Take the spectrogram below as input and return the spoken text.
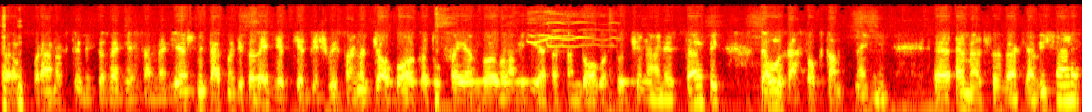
akkorának tűnik az egészen meg ilyesmi, tehát mondjuk az egyébként is viszonylag jobb alkatú fejemből valami hihetetlen dolgot tud csinálni egy selfie, de hozzászoktam, ennyi emelt fővel kell viselni.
